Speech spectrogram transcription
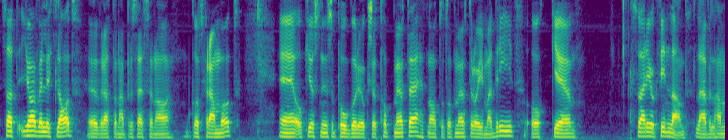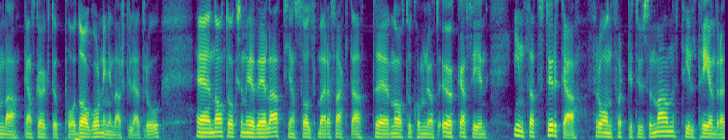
Så att jag är väldigt glad över att den här processen har gått framåt. Eh, och just nu så pågår det också ett toppmöte, ett NATO-toppmöte i Madrid. Och eh, Sverige och Finland lär väl hamna ganska högt upp på dagordningen där skulle jag tro. Eh, NATO har också meddelat, Jens Stoltenberg har sagt att eh, NATO kommer nu att öka sin insatsstyrka från 40 000 man till 300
